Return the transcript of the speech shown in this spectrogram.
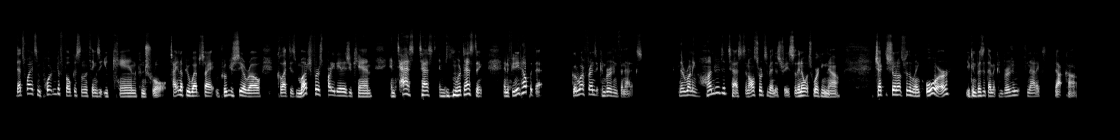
That's why it's important to focus on the things that you can control. Tighten up your website, improve your CRO, collect as much first party data as you can, and test, test, and do more testing. And if you need help with that, go to our friends at Conversion Fanatics. They're running hundreds of tests in all sorts of industries, so they know what's working now. Check the show notes for the link, or you can visit them at conversionfanatics.com.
